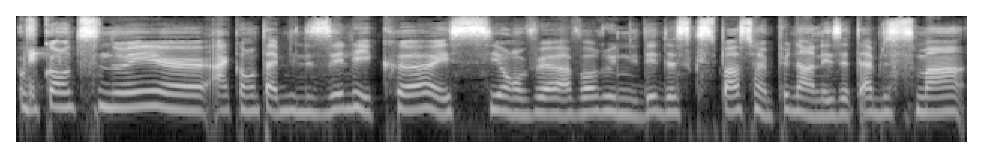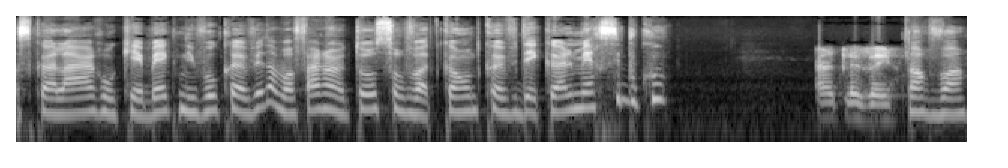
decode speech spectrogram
vous continuez à comptabiliser les cas et si on veut avoir une idée de ce qui se passe un peu dans les établissements scolaires au Québec niveau COVID, on va faire un tour sur votre compte COVID École. Merci beaucoup. Un plaisir. Au revoir.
